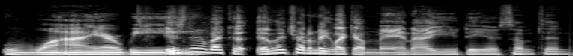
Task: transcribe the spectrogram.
why are we isn't there like a are they trying to make like a man iud or something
